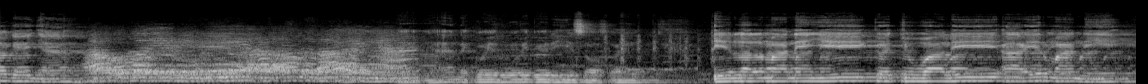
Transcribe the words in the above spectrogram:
sebagainya. Atau sebagainya. Nek goiru goirihi sok. eh. Ilal maniyi kecuali air mani.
